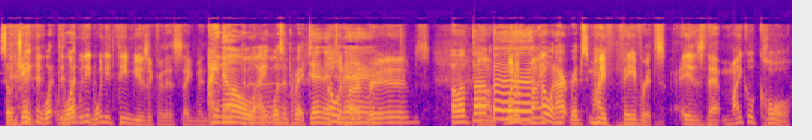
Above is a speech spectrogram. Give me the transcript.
So Jake, what what we need we need theme music for this segment. I know I wasn't prepared. Owen Hart ribs. Um, one of my Owen Hart ribs. My favorites is that Michael Cole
